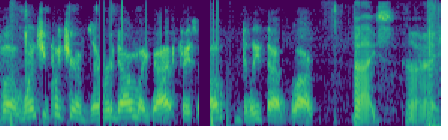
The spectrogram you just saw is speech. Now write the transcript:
but once you put your observer down like that, face up, delete that block. Nice. Alright.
